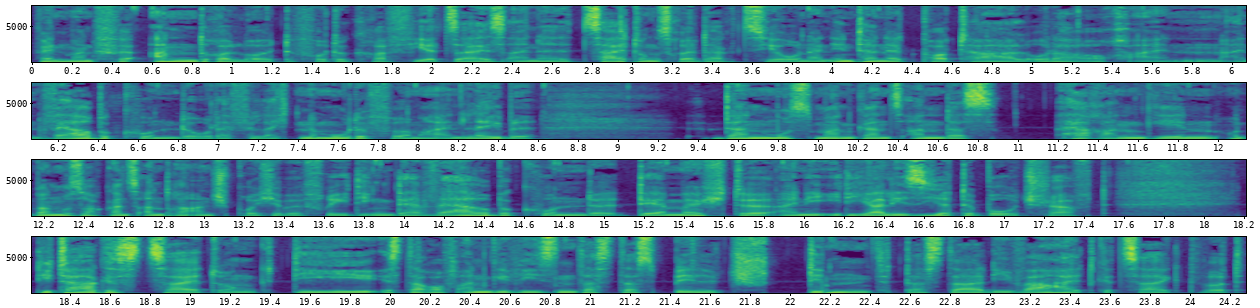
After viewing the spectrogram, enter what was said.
Wenn man für andere Leute fotografiert, sei es eine Zeitungsredaktion, ein Internetportal oder auch ein, ein Werbekunde oder vielleicht eine Modefirma, ein Label, dann muss man ganz anders herangehen und man muss auch ganz andere Ansprüche befriedigen. Der Werbekunde, der möchte eine idealisierte Botschaft. Die Tageszeitung, die ist darauf angewiesen, dass das Bild stimmt, dass da die Wahrheit gezeigt wird.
